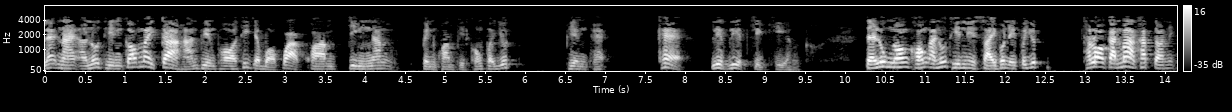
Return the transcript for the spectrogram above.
และนายอนุทินก็ไม่กล้าหาญเพียงพอที่จะบอกว่าความจริงนั้นเป็นความผิดของประยุทธ์เพียงแค่แค่เรียบเรียบเคียงเคียงแต่ลูกน้องของอนุทินนี่ใส่พลเอกประยุทธ์ทะเลาะกันมากครับตอนนี้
